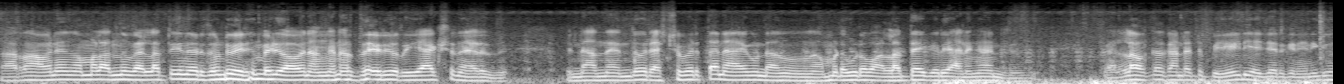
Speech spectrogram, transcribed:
കാരണം അവനെ നമ്മൾ അന്ന് വെള്ളത്തിൽ നിന്ന് എടുത്തുകൊണ്ട് വരുമ്പോഴും അവൻ അങ്ങനത്തെ ഒരു റിയാക്ഷൻ ആയിരുന്നു. പിന്നെ അന്ന് എന്തോ രക്ഷപ്പെടുത്താനായതുകൊണ്ടാണ് തോന്നുന്നത് നമ്മുടെ കൂടെ വള്ളത്തെ കയറി അനങ്ങാണ്ടിരുന്നു വെള്ളമൊക്കെ കണ്ടിട്ട് പേടിയായി ചെറുക്കൻ എനിക്ക്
